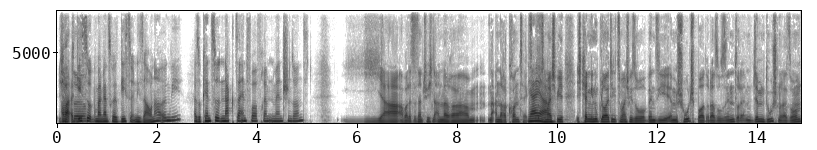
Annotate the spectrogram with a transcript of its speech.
ich aber hatte, gehst du, mal ganz kurz, gehst du in die Sauna irgendwie? Also kennst du nackt sein vor fremden Menschen sonst? Ja, aber das ist natürlich ein anderer, ein anderer Kontext. Ja, also ja. zum Beispiel, ich kenne genug Leute, die zum Beispiel so, wenn sie im Schulsport oder so sind oder im Gym duschen oder so,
